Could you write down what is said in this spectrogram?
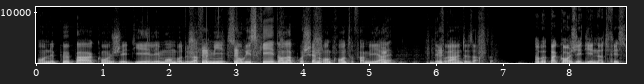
on ne peut pas congédier les membres de la famille sans risquer dans la prochaine rencontre familiale devra un désastre. On ne peut pas congédier notre fils.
